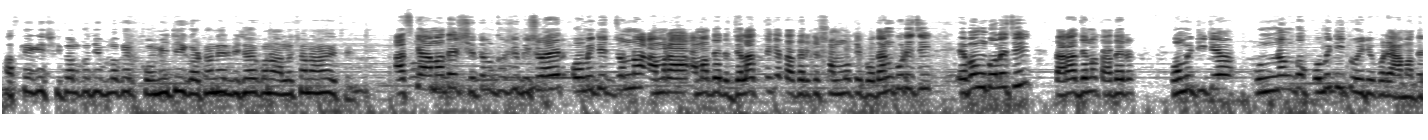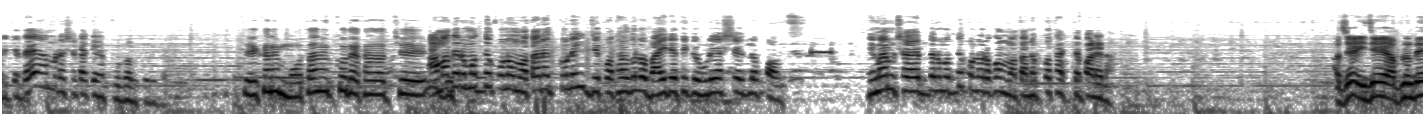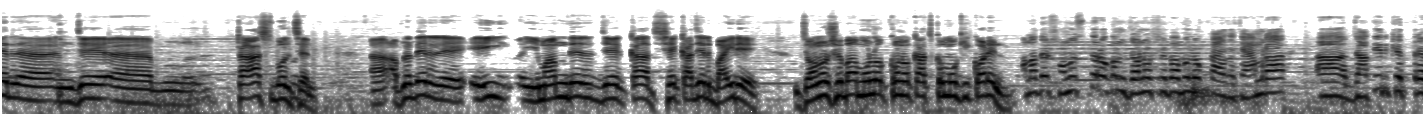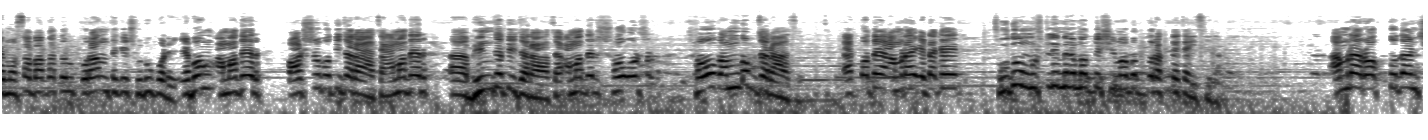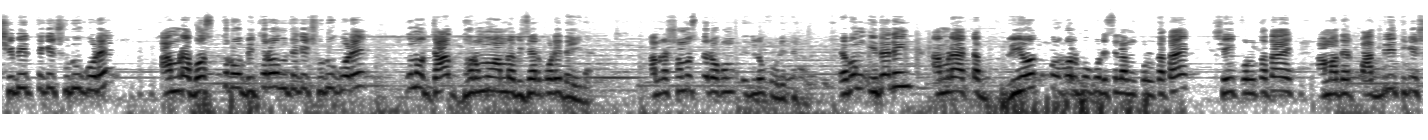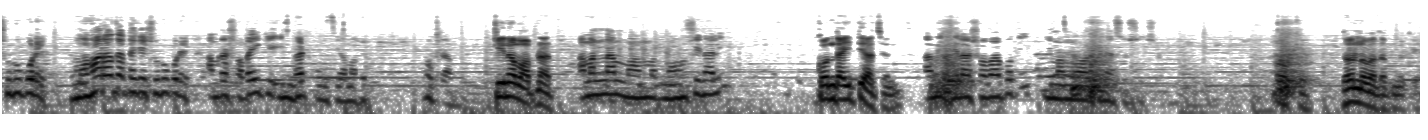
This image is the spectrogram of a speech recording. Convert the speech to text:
আজকে কি শীতলকুচি ব্লকের কমিটি গঠনের বিষয়ে কোনো আলোচনা হয়েছে? আজকে আমাদের শীতলকুশি বিষয়ের কমিটির জন্য আমরা আমাদের জেলার থেকে তাদেরকে সম্মতি প্রদান করেছি এবং বলেছি তারা যেন তাদের কমিটিটা পূর্ণাঙ্গ কমিটি তৈরি করে আমাদেরকে দেয় আমরা সেটাকে অ্যাপ্রুভাল করে দেবো। এখানে মতানৈক্য দেখা যাচ্ছে। আমাদের মধ্যে কোনো মতানৈক্য নেই যে কথাগুলো বাইরে থেকে উড়ে আসছে এগুলো ফলস ইমাম সাহেবদের মধ্যে কোনো রকম মতানৈক্য থাকতে পারে না। আচ্ছা এই যে আপনাদের যে ট্রাস্ট বলছেন আপনাদের এই ইমামদের যে কাজ, সে কাজের বাইরে জনসেবামূলক কোনো কাজকর্ম কি করেন? আমাদের সমস্ত রকম জনসেবামূলক কাজ আছে। আমরা জাতির ক্ষেত্রে মোসাবাকাতুল কোরআন থেকে শুরু করে এবং আমাদের পার্শ্ববর্তী যারা আছে, আমাদের ভিনজাতি যারা আছে, আমাদের সহ- সহবান্ধব যারা আছে, এক কথায় আমরা এটাকে শুধু মুসলিমের মধ্যে সীমাবদ্ধ রাখতে চাইছি না। আমরা রক্তদান শিবির থেকে শুরু করে আমরা বস্ত্র বিতরণ থেকে শুরু করে কোনো জাত ধর্ম আমরা বিচার করে দেই না। আমরা সমস্ত রকম এগুলো করে থাকি। এবং ইদানিং আমরা একটা বৃহৎ প্রকল্প করেছিলাম কলকাতায়। সেই কলকাতায় আমাদের পাদ্রি থেকে শুরু করে মহারাজা থেকে শুরু করে আমরা সবাইকে ইনভাইট করেছি আমাদের প্রোগ্রামে কি নাম আপনার? আমার নাম মোহাম্মদ মহসিন আলী। কোন দায়িত্বে আছেন? আমি জেলা সভাপতি ইমাম মোয়াজ্জিন অ্যাসোসিয়েশন ওকে ধন্যবাদ আপনাকে।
